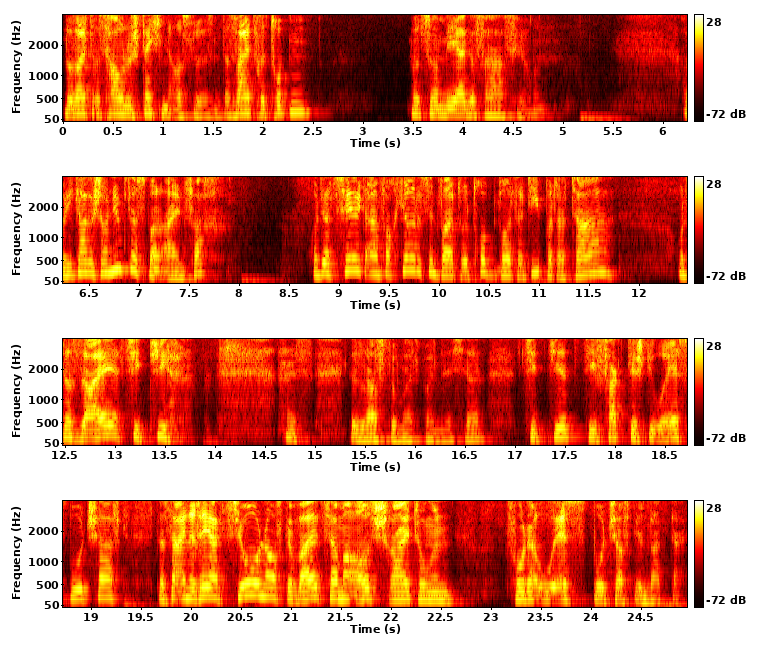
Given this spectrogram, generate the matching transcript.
nur weiteres Hauen und Stechen auslösen, dass weitere Truppen nur zu mehr Gefahr führen. Aber die Tagesschau nimmt das mal einfach und erzählt einfach, ja, das sind weitere Truppen, patati, patata, und das sei, zitiert, das, das raffst du manchmal nicht, ja, zitiert sie faktisch die US-Botschaft, das sei eine Reaktion auf gewaltsame Ausschreitungen vor der US-Botschaft in Bagdad.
